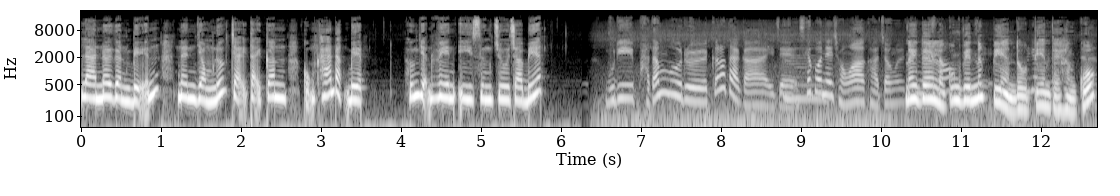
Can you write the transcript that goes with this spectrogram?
là nơi gần biển nên dòng nước chảy tại cân cũng khá đặc biệt. Hướng dẫn viên Yi Sung Chu cho biết. Nơi đây là công viên nước biển đầu tiên tại Hàn Quốc.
